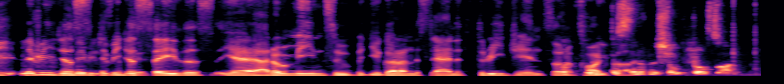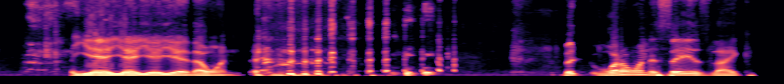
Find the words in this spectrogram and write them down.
me let me just Maybe let me just bit. say this. Yeah, I don't mean to, but you gotta understand it's three gents on a forty percent podcast. of the show goes on Yeah, yeah, yeah, yeah, that one. but what I want to say is like,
